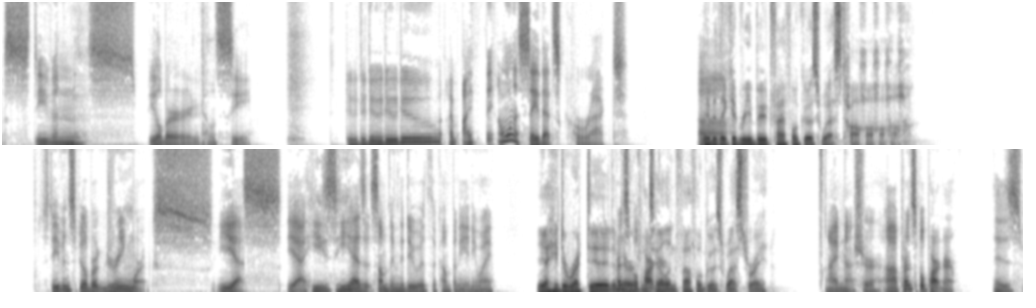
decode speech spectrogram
Steven Spielberg. Let's see. Do do do do do. I I think I want to say that's correct. Maybe Uh, they could reboot Fievel Goes West. Ha ha ha ha. Steven Spielberg DreamWorks. Yes, yeah, he's he has something to do with the company anyway. Yeah, he directed Principal American partner. Tail and Fievel Goes West, right? I'm not sure. Uh, principal partner is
